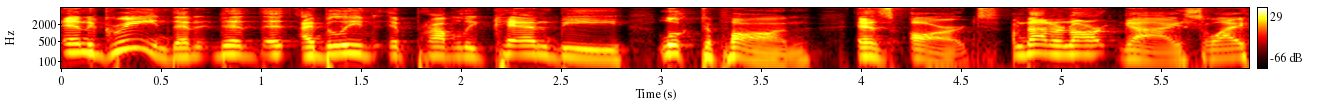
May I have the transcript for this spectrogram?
and agreeing that, it, that, that I believe it probably can be looked upon as art. I'm not an art guy, so I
